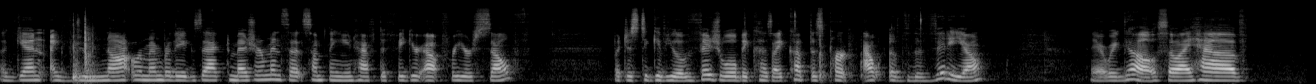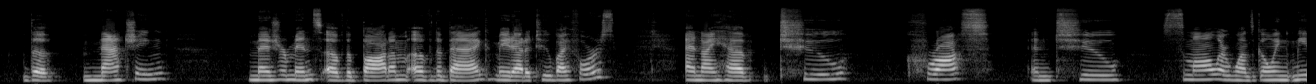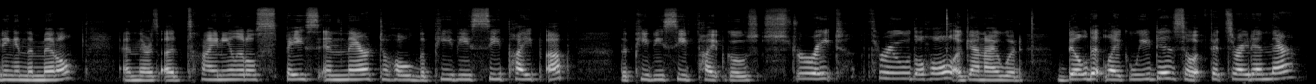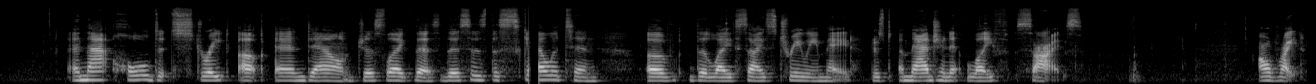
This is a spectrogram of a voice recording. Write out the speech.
Again, I do not remember the exact measurements. That's something you'd have to figure out for yourself. But just to give you a visual, because I cut this part out of the video, there we go. So I have the matching measurements of the bottom of the bag made out of 2 by 4s and I have two cross and two smaller ones going meeting in the middle and there's a tiny little space in there to hold the PVC pipe up. The PVC pipe goes straight through the hole. Again, I would build it like we did so it fits right in there and that holds it straight up and down, just like this. This is the skeleton of the life-size tree we made. Just imagine it life-size. All right.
